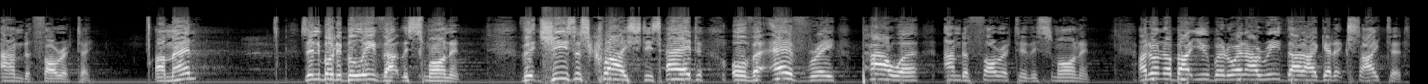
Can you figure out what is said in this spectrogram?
and authority. Amen? Does anybody believe that this morning? That Jesus Christ is head over every power and authority this morning. I don't know about you, but when I read that, I get excited.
